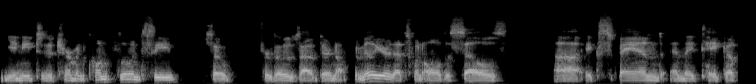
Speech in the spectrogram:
you need to determine confluency. So for those out there not familiar, that's when all the cells uh, expand and they take up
